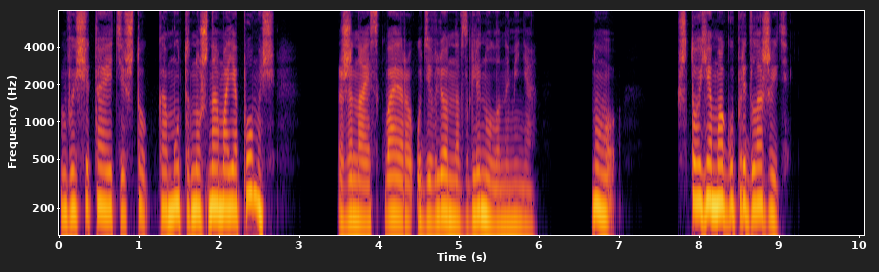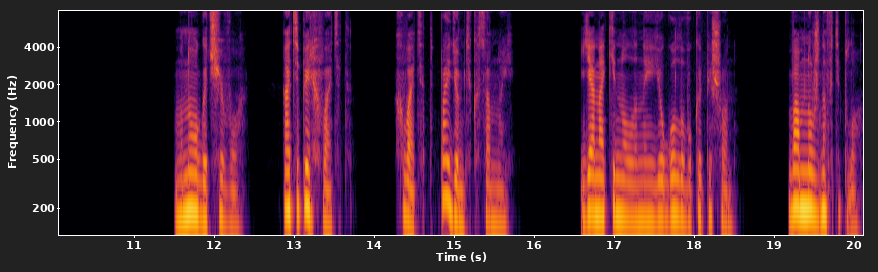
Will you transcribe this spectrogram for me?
Вы считаете, что кому-то нужна моя помощь? Жена Эсквайра удивленно взглянула на меня. Ну, что я могу предложить? Много чего. А теперь хватит. Хватит. Пойдемте-ка со мной. Я накинула на ее голову капюшон. Вам нужно в тепло.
